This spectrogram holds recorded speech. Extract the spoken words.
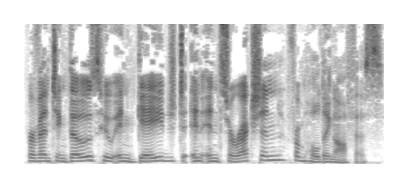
preventing those who engaged in insurrection from holding office.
